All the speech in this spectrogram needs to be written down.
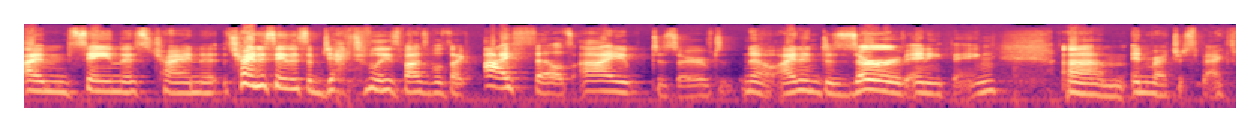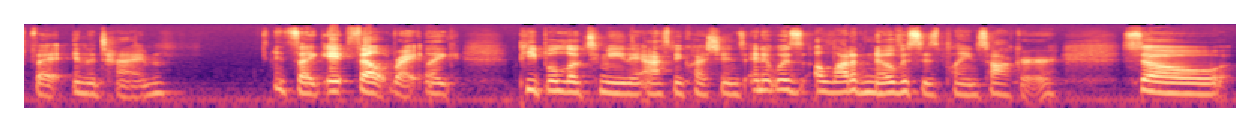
I'm saying this trying to trying to say this objectively as possible. It's like I felt I deserved. No, I didn't deserve anything. Um, in retrospect, but in the time, it's like it felt right. Like people looked to me, they asked me questions, and it was a lot of novices playing soccer. So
